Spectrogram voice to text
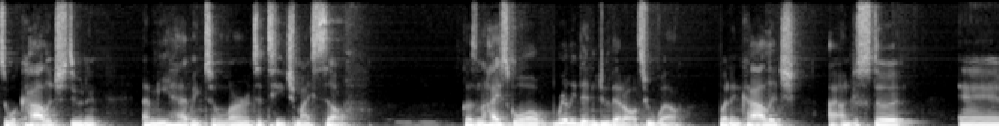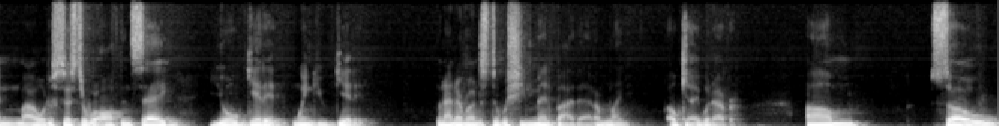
to a college student and me having to learn to teach myself. Because in high school, I really didn't do that all too well. But in college, I understood. And my older sister would often say, You'll get it when you get it. And I never understood what she meant by that. I'm like, okay, whatever. Um, so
